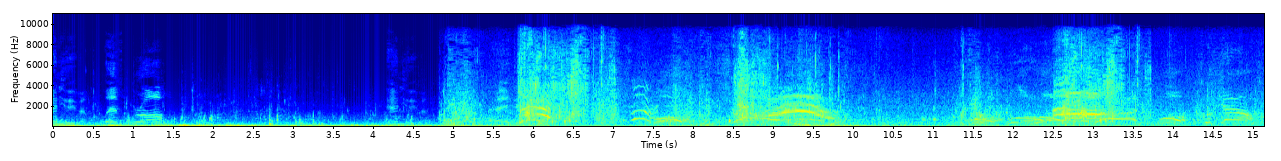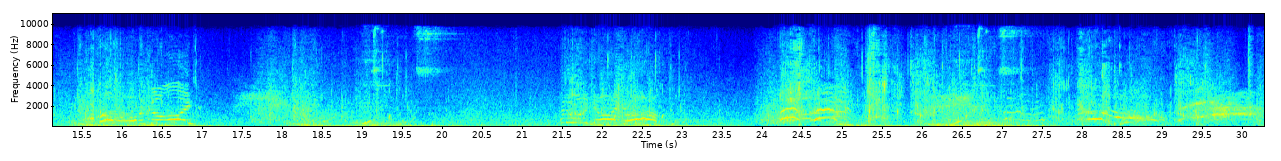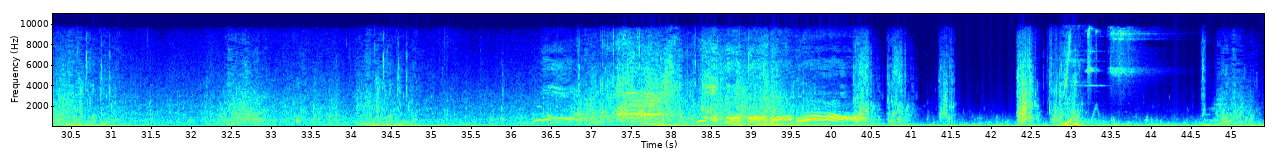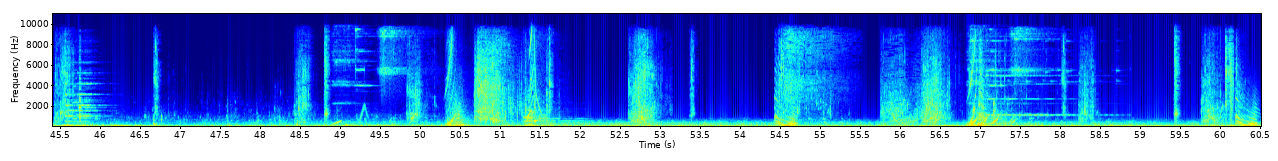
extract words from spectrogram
Can you even lift, bro? Can you even lift? Hey, Look out! I don't! Live,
